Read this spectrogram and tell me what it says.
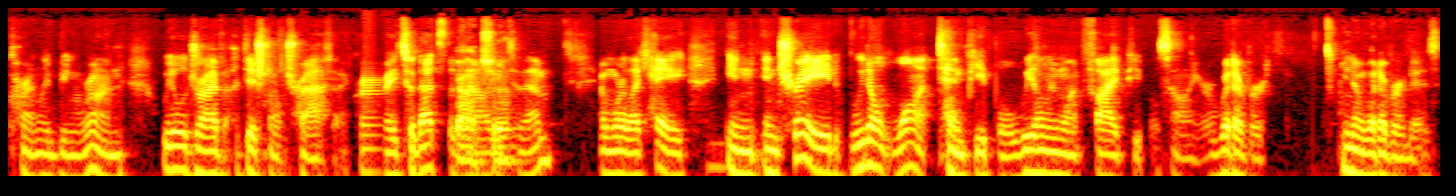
currently being run. We will drive additional traffic right? So that's the gotcha. value to them. And we're like hey in in trade we don't want 10 people. We only want five people selling or whatever you know whatever it is.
